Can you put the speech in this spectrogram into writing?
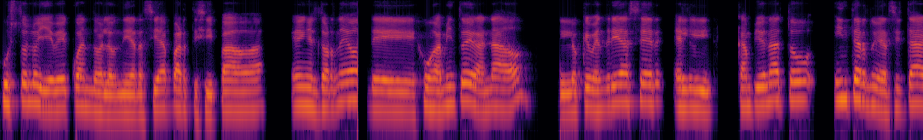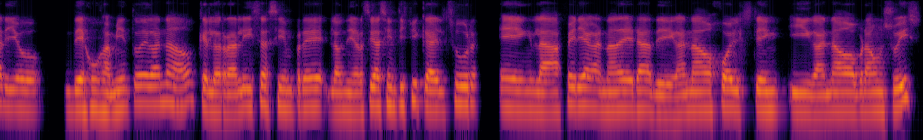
justo lo llevé cuando la universidad participaba en el torneo de juzgamiento de ganado, lo que vendría a ser el campeonato interuniversitario de juzgamiento de ganado, que lo realiza siempre la Universidad Científica del Sur en la Feria Ganadera de Ganado Holstein y Ganado Brown Swiss,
